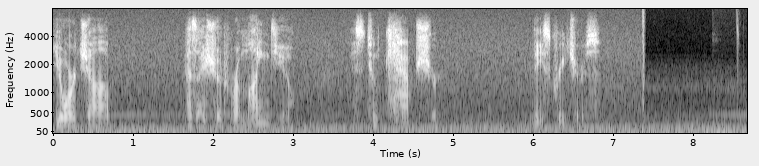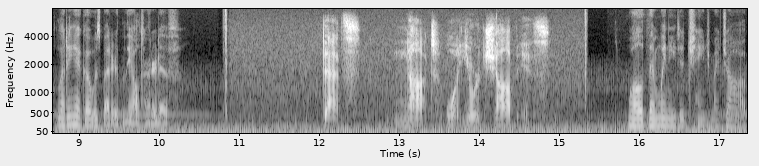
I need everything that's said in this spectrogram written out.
Your job, as I should remind you, is to capture these creatures. Letting it go was better than the alternative. That's not what your job is. Well, then we need to change my job.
